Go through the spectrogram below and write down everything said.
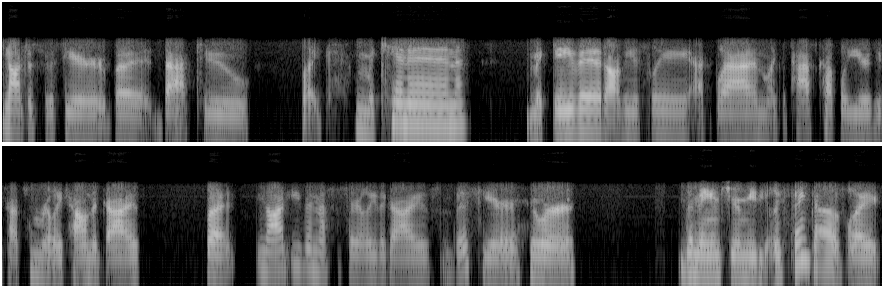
not just this year, but back to like MacKinnon, McDavid, obviously, Ekblad, and like the past couple of years, we've had some really talented guys. But not even necessarily the guys this year who are the names you immediately think of, like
